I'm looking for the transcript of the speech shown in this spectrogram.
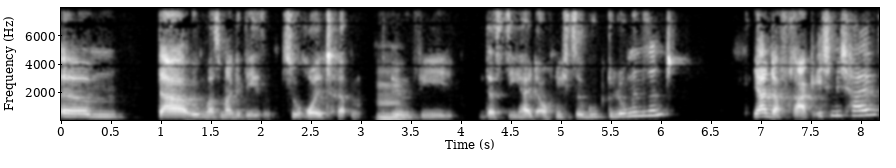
ähm, da irgendwas mal gelesen zu Rolltreppen. Mhm. Irgendwie, dass die halt auch nicht so gut gelungen sind. Ja, und da frage ich mich halt,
